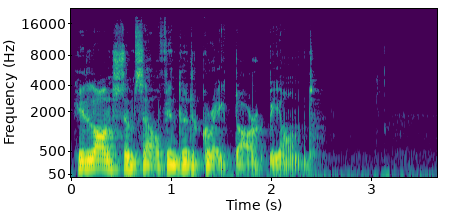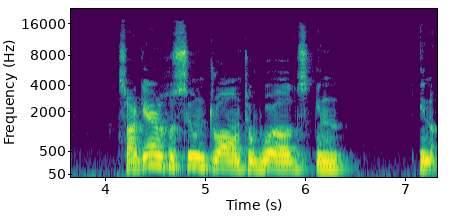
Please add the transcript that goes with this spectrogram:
he launched himself into the great dark beyond. Sargeras was soon drawn to worlds in in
